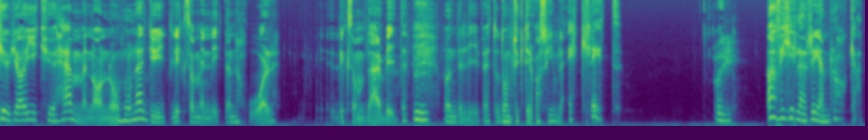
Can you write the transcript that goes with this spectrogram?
gud, jag gick ju hem med någon och hon hade ju liksom en liten hår, liksom där vid Mm. underlivet och de tyckte det var så himla äckligt. Oj. Ja, vi gillar renrakat.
